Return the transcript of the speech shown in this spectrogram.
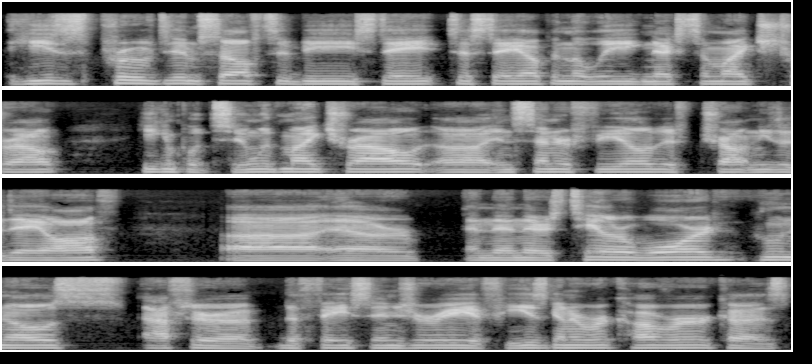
He's proved himself to be stay to stay up in the league next to Mike Trout. He can put in with Mike Trout uh, in center field if Trout needs a day off. Uh, or and then there's Taylor Ward. Who knows after a, the face injury if he's going to recover? Because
